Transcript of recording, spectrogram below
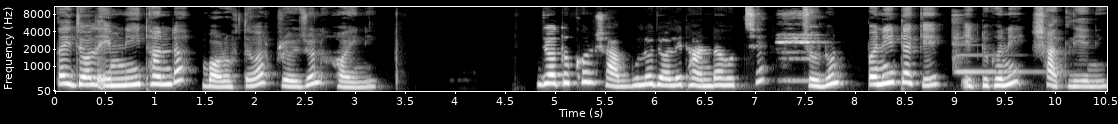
তাই জল এমনিই ঠান্ডা, বরফ দেওয়ার প্রয়োজন হয়নি। যতক্ষণ শাকগুলো জলে ঠান্ডা হচ্ছে, চলুন পনিরটাকে একটুখানি সাতলিয়ে নিই।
